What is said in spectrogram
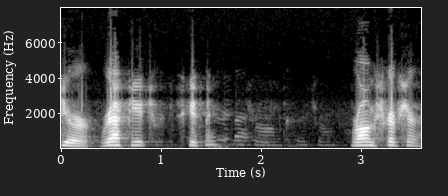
your refuge. Excuse me? Wrong scripture.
